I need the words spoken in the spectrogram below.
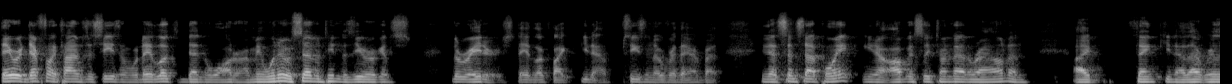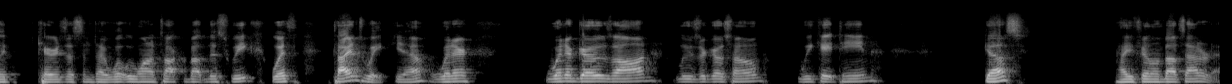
they were definitely times this season where they looked dead in the water. I mean, when it was seventeen to zero against the Raiders, they looked like you know season over there. But you know, since that point, you know, obviously turned that around, and I think you know that really carries us into what we want to talk about this week with Titans week. You know, winner winner goes on, loser goes home. Week eighteen. Gus, how you feeling about Saturday?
